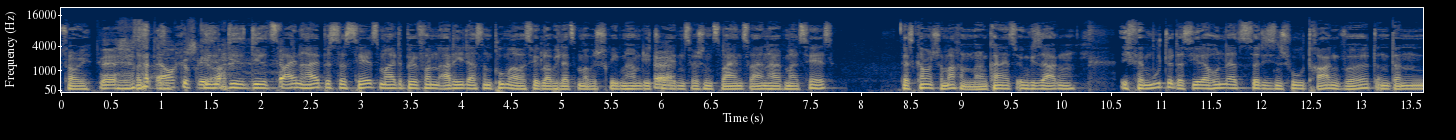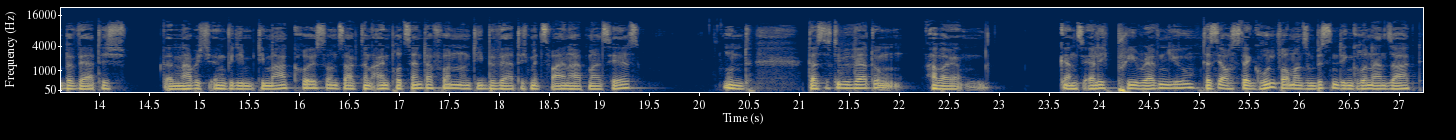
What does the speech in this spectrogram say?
sorry. Ja, das was, hat er also, auch geschrieben. Diese, diese, diese zweieinhalb ist das Sales Multiple von Adidas und Puma, was wir, glaube ich, letztes Mal beschrieben haben. Die traden ja. zwischen zwei und zweieinhalb Mal Sales. Das kann man schon machen. Man kann jetzt irgendwie sagen, ich vermute, dass jeder Hundertste diesen Schuh tragen wird und dann bewerte ich, dann habe ich irgendwie die, die Marktgröße und sage dann ein Prozent davon und die bewerte ich mit zweieinhalb Mal Sales. Und das ist die Bewertung. Aber ganz ehrlich, Pre-Revenue, das ist ja auch der Grund, warum man so ein bisschen den Gründern sagt,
